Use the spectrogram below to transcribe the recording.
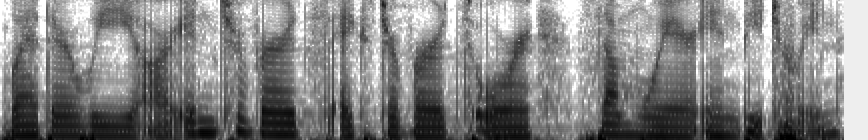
whether we are introverts, extroverts, or somewhere in between.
